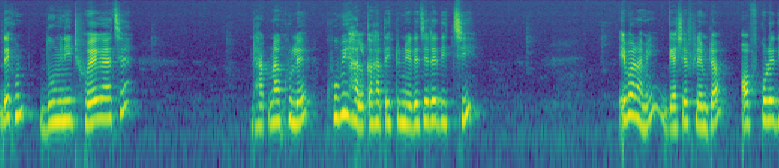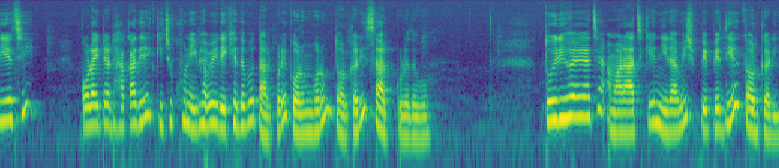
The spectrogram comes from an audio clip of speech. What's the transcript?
দেখুন, দু মিনিট হয়ে গেছে। ঢাকনা খুলে খুবই হালকা হাতে একটু নেড়ে চেড়ে দিচ্ছি। এবার আমি গ্যাসের ফ্লেমটা অফ করে দিয়েছি। কড়াইটা ঢাকা দিয়ে কিছুক্ষণ এইভাবেই রেখে দেবো, তারপরে গরম গরম তরকারি সার্ভ করে দেবো। তৈরি হয়ে গেছে আমার আজকে নিরামিষ পেঁপে দিয়ে তরকারি।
